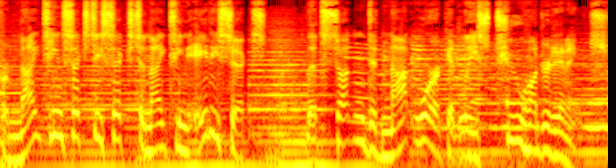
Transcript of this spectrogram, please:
from 1966 to 1986 that Sutton did not work at least 200 innings.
